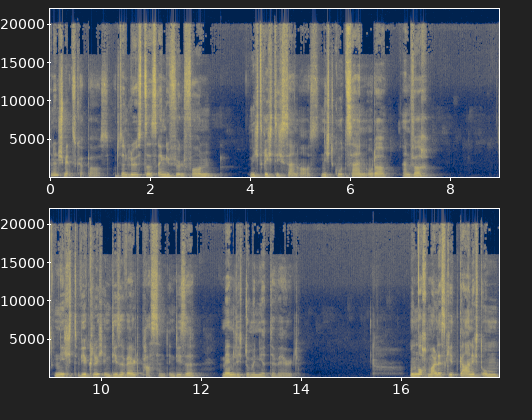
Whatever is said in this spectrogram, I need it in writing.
einen Schmerzkörper aus. Oder dann löst das ein Gefühl von nicht richtig sein aus, nicht gut sein oder einfach nicht wirklich in diese Welt passend, in diese männlich dominierte Welt. Und nochmal, es geht gar nicht um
